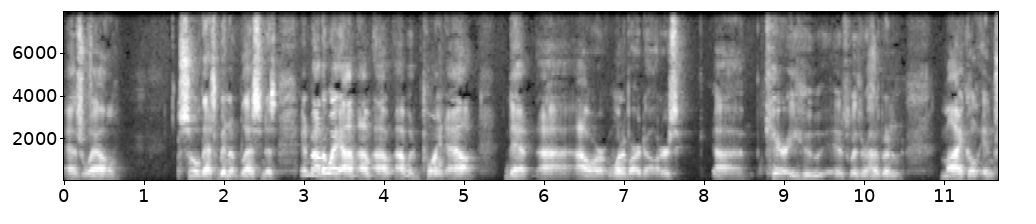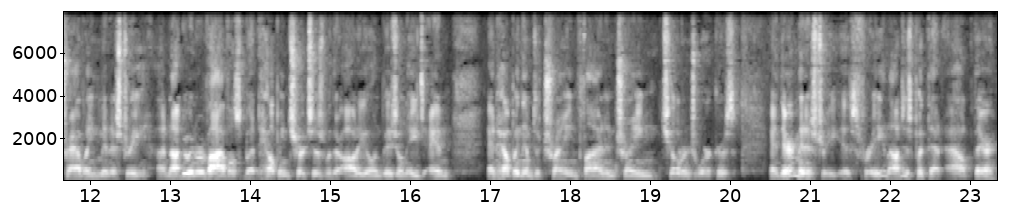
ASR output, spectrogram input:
as well. So that's been a blessing to us. And by the way, I, I, I would point out that uh, our one of our daughters, uh, Carrie, who is with her husband Michael in traveling ministry, uh, not doing revivals, but helping churches with their audio and visual needs, and and helping them to train, find, and train children's workers. And their ministry is free, and I'll just put that out there.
